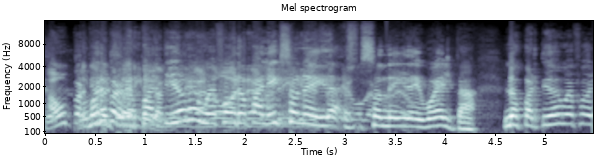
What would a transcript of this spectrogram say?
a un partido. Bueno, pero los partidos de UEFA Europa League son de, ida, son de ida y vuelta. Los partidos de UEFA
